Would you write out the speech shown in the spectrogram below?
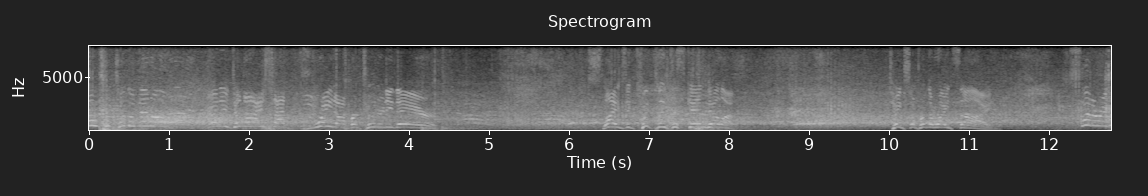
Moves it to the middle. And he denies that great opportunity there. Slides it quickly to Scandella. Takes it from the right side. Slithering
